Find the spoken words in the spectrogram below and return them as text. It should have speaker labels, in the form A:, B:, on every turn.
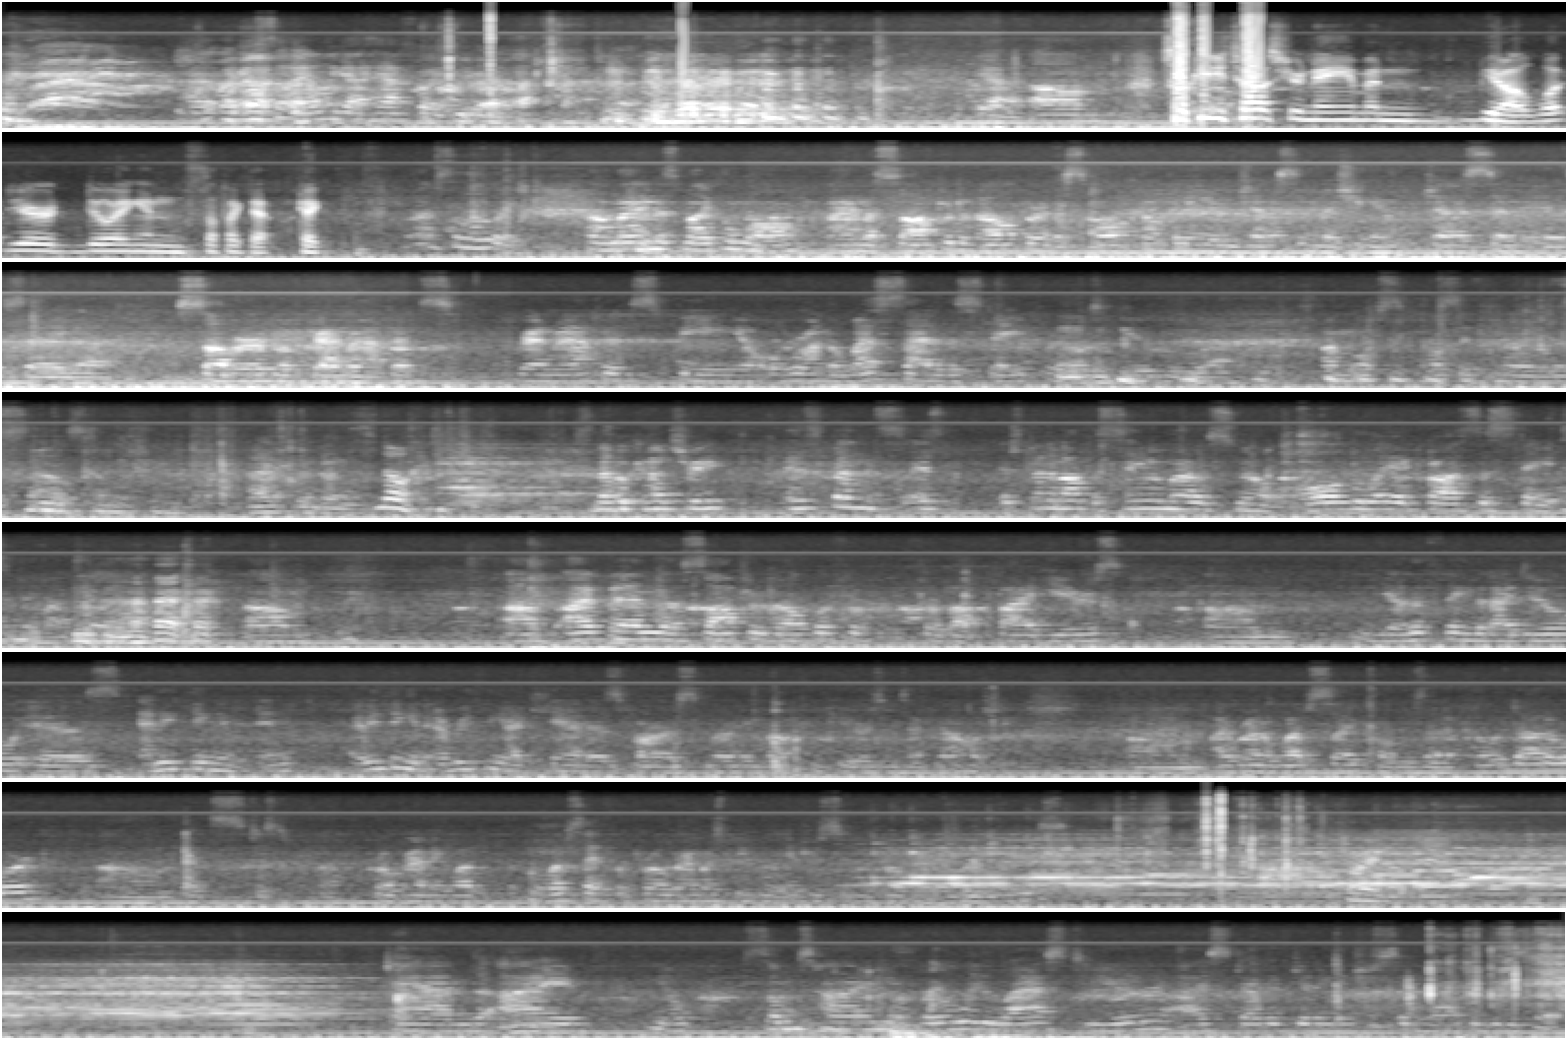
A: I- Like I said, I only got halfway through it. Yeah, um,
B: So can you tell us your name and, you know, what you're doing and stuff like that? Okay.
A: Absolutely. Uh, my name is Michael Mol. I am a software developer at a small company in Jenison, Michigan. Jenison is a uh, suburb of Grand Rapids. Grand Rapids being you know, over on the west side of the state, for those of you who uh, are most, mostly familiar with this south.
C: Snow.
A: Snow country. It's been it's, it's been about the same amount of snow all the way across the state today. I'll tell you. Um, I've been a software developer for, for about five years. Um, the other thing that I do is anything and any, anything and everything I can as far as learning about computers and technology. Um, I run a website called rosettacode.org. Um, it's just a programming web, a website for programmers, people interested in programming languages. Uh,
C: Sorry about that.
A: and I, you know, sometime early last year, I started getting interested in IPv6.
